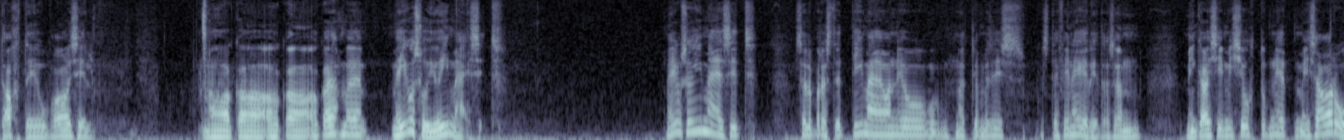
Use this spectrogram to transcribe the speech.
tahtejõu baasil. aga, aga, aga jah, me, me ei usu ju imesid. me ei usu imesid, sellepärast et ime on ju, no ütleme siis, kuidas defineerida, see on mingi asi, mis juhtub nii, et me ei saa aru,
